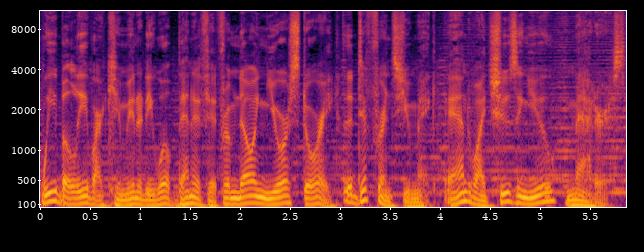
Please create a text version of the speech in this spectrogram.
We believe our community will benefit from knowing your story, the difference you make, and why choosing you matters.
